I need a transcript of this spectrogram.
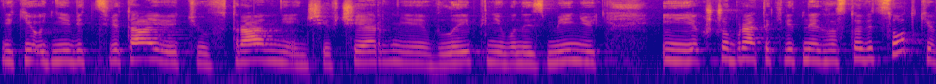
які одні відцвітають в травні, інші в червні, в липні. Вони змінюють. І якщо брати квітник за 100%,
